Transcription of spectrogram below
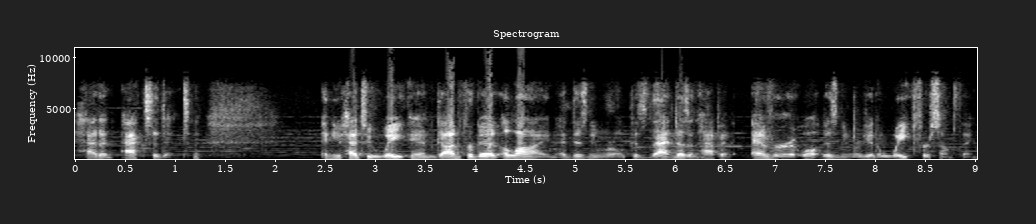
had an accident. And you had to wait in, God forbid, a line at Disney World because that doesn't happen ever at Walt Disney World. You had to wait for something.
